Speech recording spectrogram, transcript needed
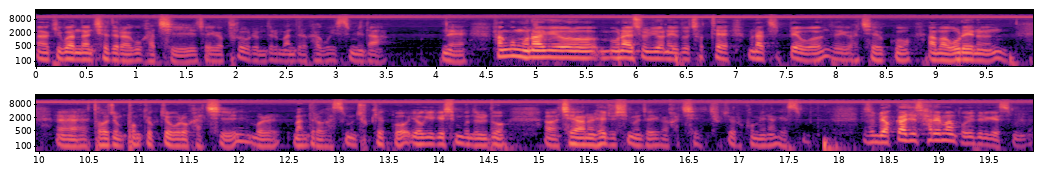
아, 기관 단체들하고 같이 저희가 프로그램들을 만들어 가고 있습니다. 네, 한국문화위원 문화예술위원회도 첫해 문학집배원 저희가 같이 했고 아마 올해는 더 좀 본격적으로 같이 뭘 만들어 갔으면 좋겠고 여기 계신 분들도 어, 제안을 해주시면 저희가 같이 적극적으로 고민하겠습니다. 그래서 몇 가지 사례만 보여드리겠습니다.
